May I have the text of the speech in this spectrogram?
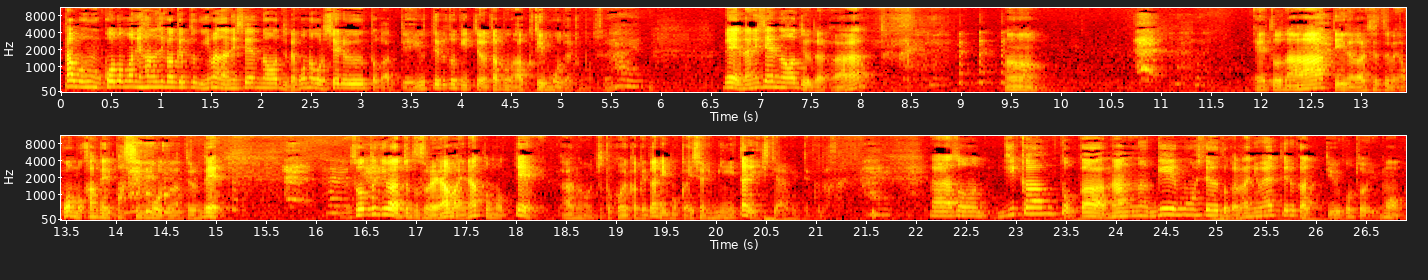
多分子供に話しかけるとき今何してんの？って言ったらこんなことしてる？とかって言ってる時っていうのは多分アクティブモードだと思うんですよね。はい。で何してんの？って言ったら「あ？うん。えっ、となー」って言いながら説明これもう完全にパッシブモードになってるんではい。その時はちょっとそれはやばいなと思ってあのちょっと声かけたりもう一回一緒に見に行ったりしてあげてください。はい。だからその時間とか何のゲームをしてるとか何をやってるかっていうことよりも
